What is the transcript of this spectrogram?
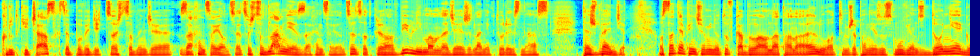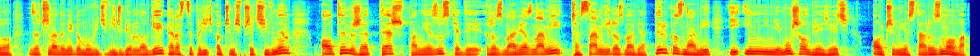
krótki czas chcę powiedzieć coś, co będzie zachęcające, coś, co dla mnie jest zachęcające, co odkrywam w Biblii. Mam nadzieję, że dla niektórych z nas też będzie. Ostatnia pięciominutówka była o Natanaelu, o tym, że Pan Jezus mówiąc do niego, zaczyna do niego mówić w liczbie mnogiej. Teraz chcę powiedzieć o czymś przeciwnym, o tym, że też Pan Jezus, kiedy rozmawia z nami, czasami rozmawia tylko z nami i inni nie muszą wiedzieć, o czym jest ta rozmowa.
